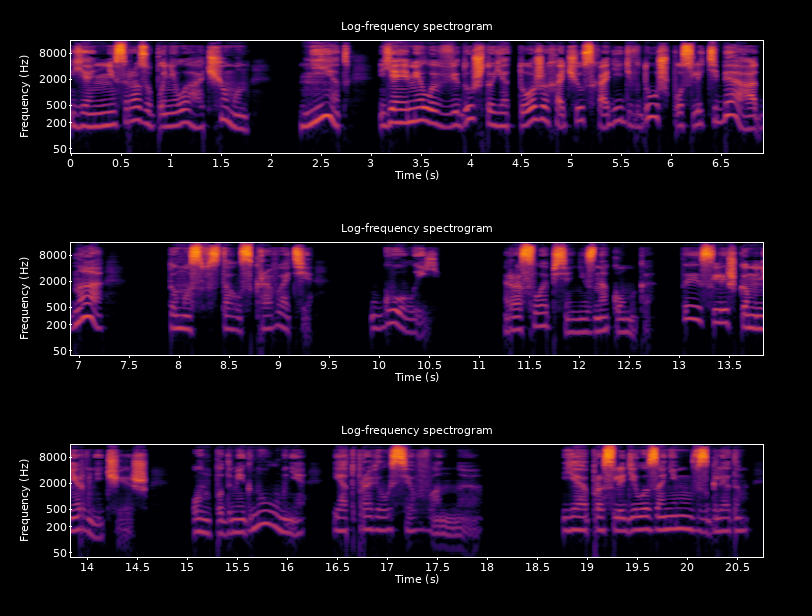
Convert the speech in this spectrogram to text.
Я не сразу поняла, о чем он. Нет, я имела в виду, что я тоже хочу сходить в душ после тебя одна. Томас встал с кровати. Голый. Расслабься, незнакомка. Ты слишком нервничаешь. Он подмигнул мне и отправился в ванную. Я проследила за ним взглядом —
